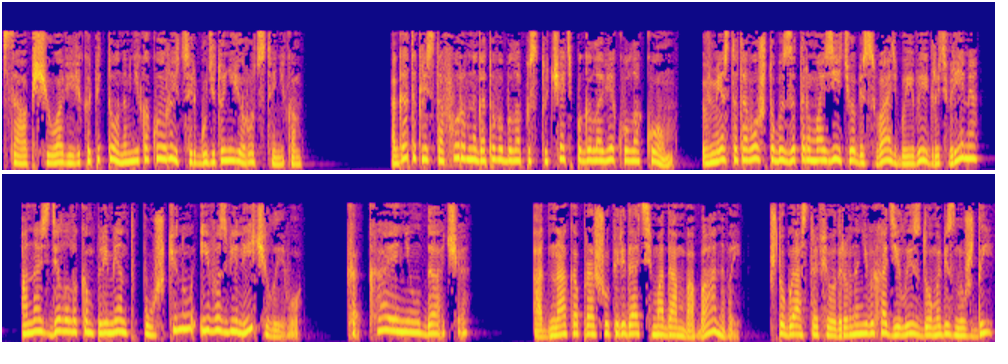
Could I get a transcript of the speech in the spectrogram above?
Сообщу о Виве Капитоновне, какой рыцарь будет у нее родственником!» Агата Кристофоровна готова была постучать по голове кулаком. Вместо того, чтобы затормозить обе свадьбы и выиграть время, она сделала комплимент Пушкину и возвеличила его. Какая неудача! Однако прошу передать мадам Бабановой, чтобы Астра Федоровна не выходила из дома без нужды,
